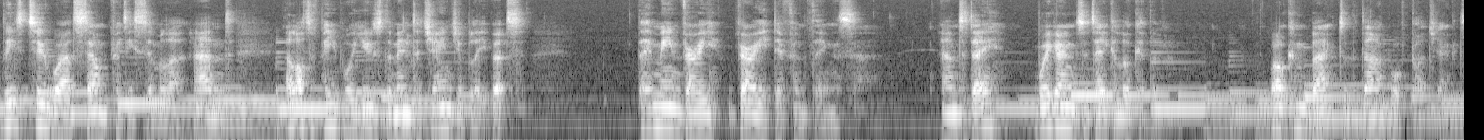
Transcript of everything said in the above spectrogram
these two words sound pretty similar, and a lot of people use them interchangeably, but they mean very, very different things. And today, we're going to take a look at them. Welcome back to the Dark Wolf Project.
